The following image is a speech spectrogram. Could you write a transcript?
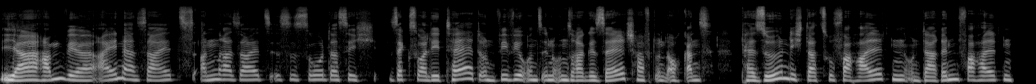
Ja, haben wir einerseits. Andererseits ist es so, dass sich Sexualität und wie wir uns in unserer Gesellschaft und auch ganz persönlich dazu verhalten und darin verhalten,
